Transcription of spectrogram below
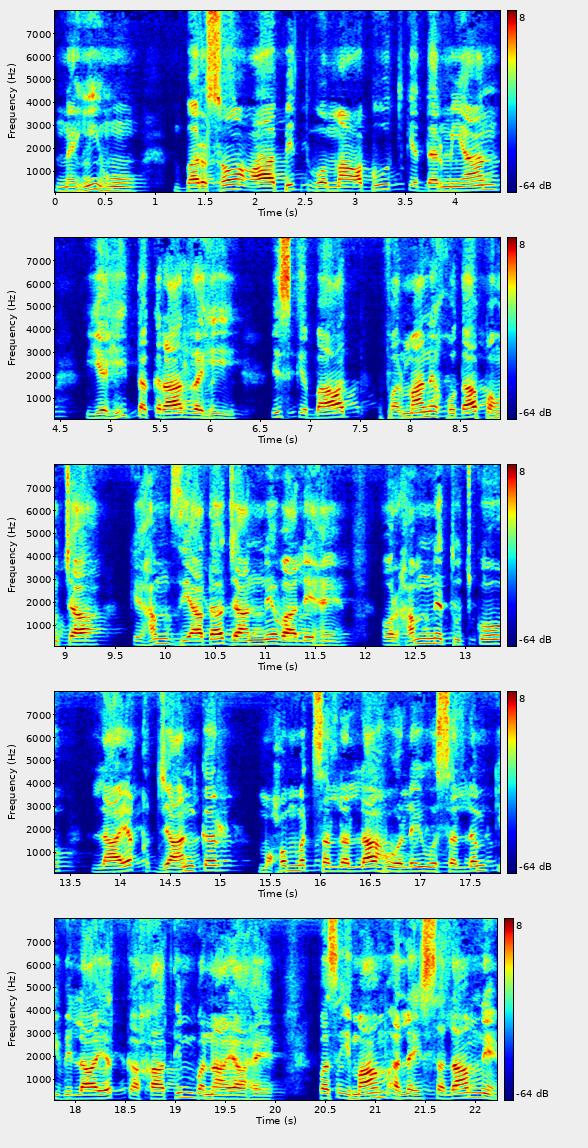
نہیں ہوں۔ برسوں عابد و معبود کے درمیان یہی تکرار رہی۔ اس کے بعد فرمان خدا پہنچا کہ ہم زیادہ جاننے والے ہیں اور ہم نے تجھ کو لائق جان کر محمد صلی اللہ علیہ وسلم کی ولایت کا خاتم بنایا ہے۔ پس امام علیہ السلام نے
